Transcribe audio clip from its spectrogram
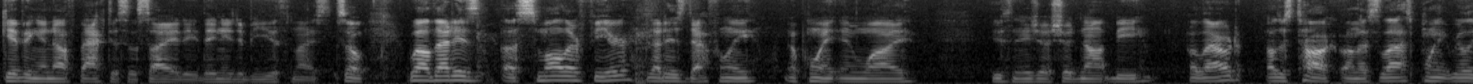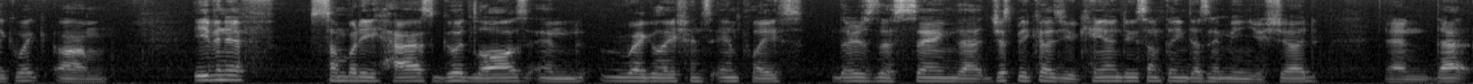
giving enough back to society they need to be euthanized so well that is a smaller fear that is definitely a point in why euthanasia should not be allowed. I'll just talk on this last point really quick. Um, even if somebody has good laws and regulations in place, there's this saying that just because you can do something doesn't mean you should, and that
